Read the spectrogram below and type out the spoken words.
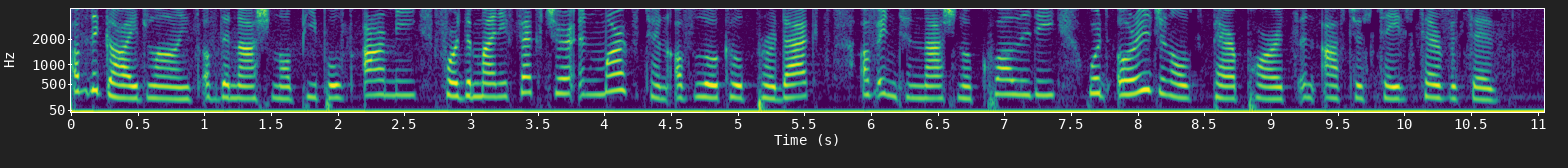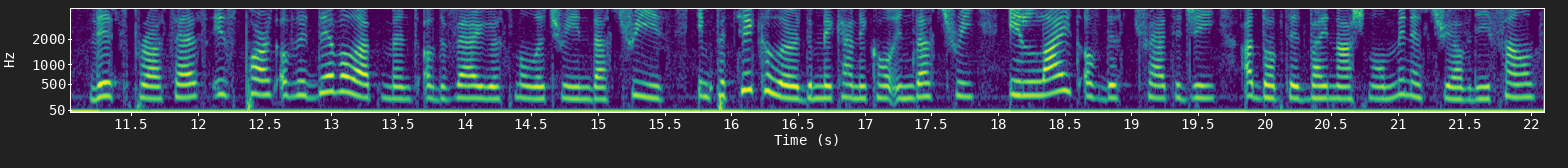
of the guidelines of the National People's Army for the manufacture and marketing of local products of international quality with original spare parts and after-sales services. This process is part of the development of the various military industries, in particular the mechanical industry, in light of the strategy adopted by National Ministry of Defense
